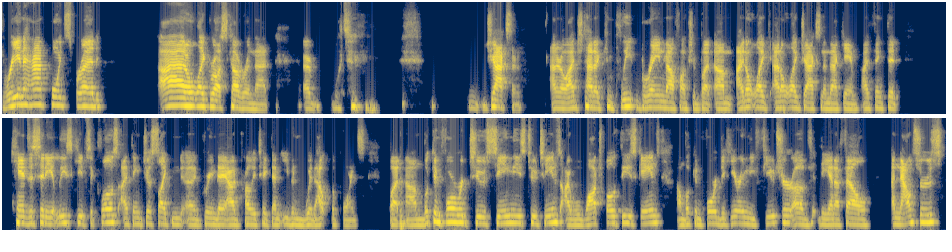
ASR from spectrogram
three and a half point spread. I don't like Russ covering that. Uh, Jackson. I don't know. I just had a complete brain malfunction, but um, I don't like I don't like Jackson in that game. I think that Kansas City at least keeps it close. I think just like uh, Green Bay, I'd probably take them even without the points. But um, looking forward to seeing these two teams. I will watch both these games. I'm looking forward to hearing the future of the NFL announcers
